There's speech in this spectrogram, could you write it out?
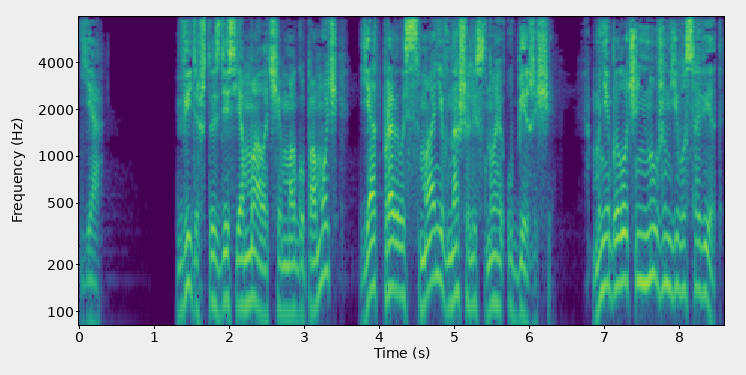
я. Видя, что здесь я мало чем могу помочь, я отправилась с Мани в наше лесное убежище. Мне был очень нужен его совет.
